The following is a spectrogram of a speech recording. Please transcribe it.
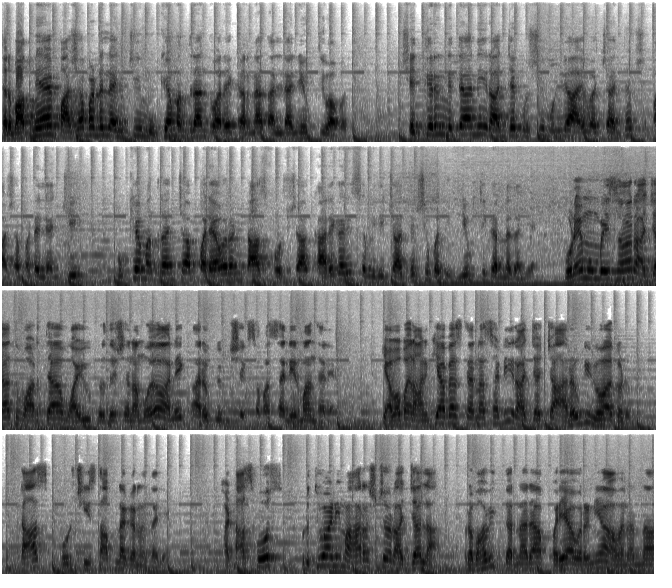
तर बातमी आहे पाशा पटेल यांची मुख्यमंत्र्यांद्वारे करण्यात आलेल्या नियुक्तीबाबत. शेतकरी नेते आणि राज्य कृषी मूल्य आयोगाचे अध्यक्ष पाशा पटेल यांची मुख्यमंत्र्यांच्या पर्यावरण टास्क फोर्सच्या कार्यकारी समितीच्या अध्यक्षपदी नियुक्ती करण्यात आली आहे. पुणे मुंबईसह राज्यात वाढत्या वायू प्रदूषणामुळे अनेक आरोग्यविषयक समस्या निर्माण झाल्या याबाबत आणखी अभ्यास करण्यासाठी राज्याच्या आरोग्य विभागाकडून टास्क फोर्सची स्थापना करण्यात आली आहे. हा टास्क फोर्स पृथ्वी आणि महाराष्ट्र राज्याला प्रभावित करणाऱ्या पर्यावरणीय आव्हानांना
